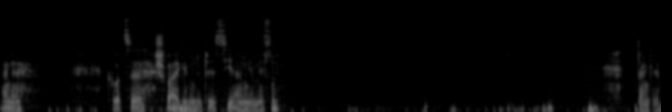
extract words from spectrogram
Eine kurze Schweigeminute ist hier angemessen. Danke.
